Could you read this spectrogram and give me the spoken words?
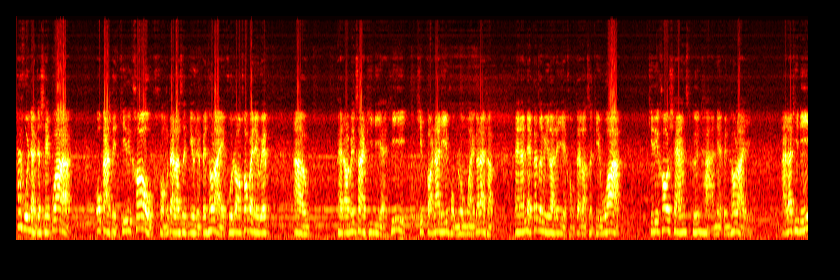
ถ้าคุณอยากจะเช็คว่า โอกาสติดค r ิ t ค a l ของแต่ละสกิลเนี่ยเป็นเท่าไหร่ คุณลองเข้าไปในเว็บอ่าแพดออฟเอ็กไซพีเดียที่คลิปก่อนหน้านี้ผมลงไว้ก็ได้ครับ ในนั้นเนี่ยก็จะมีรายละเอียดของแต่ละสกิลว่า critical chance พื้นฐานเนี่ยเป็นเท่าไหร่อ่าแล้วทีนี้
